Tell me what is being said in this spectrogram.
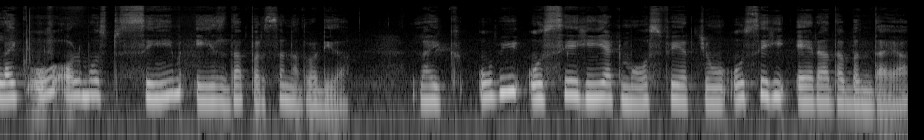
ਲਾਈਕ ਉਹ ਆਲਮੋਸਟ ਸੇਮ ਏਜ ਦਾ ਪਰਸਨ ਆ ਤੁਹਾਡੀ ਦਾ। ਲਾਈਕ ਉਹ ਵੀ ਉਸੇ ਹੀ ਐਟਮੋਸਫੇਅਰ ਚੋਂ, ਉਸੇ ਹੀ ਐਰਾ ਦਾ ਬੰਦਾ ਆ।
